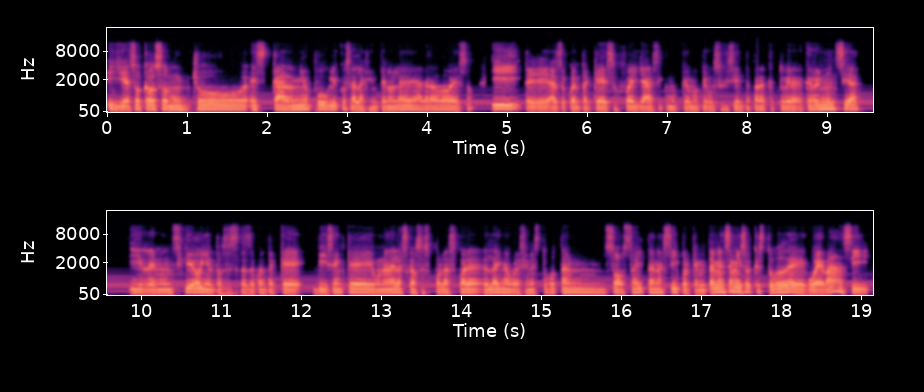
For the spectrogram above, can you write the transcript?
Y eso causó mucho escarnio público, o sea, a la gente no le agradó eso. Y te das cuenta que eso fue ya así como que motivo suficiente para que tuviera que renunciar y renunció y entonces te das cuenta que dicen que una de las causas por las cuales la inauguración estuvo tan sosa y tan así, porque a mí también se me hizo que estuvo de hueva, así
